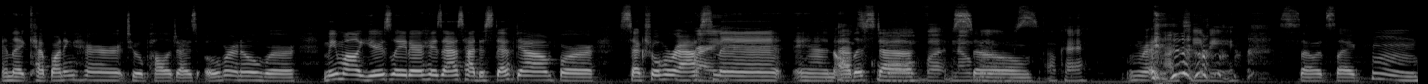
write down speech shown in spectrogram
and like kept wanting her to apologize over and over meanwhile years later his ass had to step down for sexual harassment and all That's this stuff but no so boobs. Okay. right On TV. so it's like hmm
